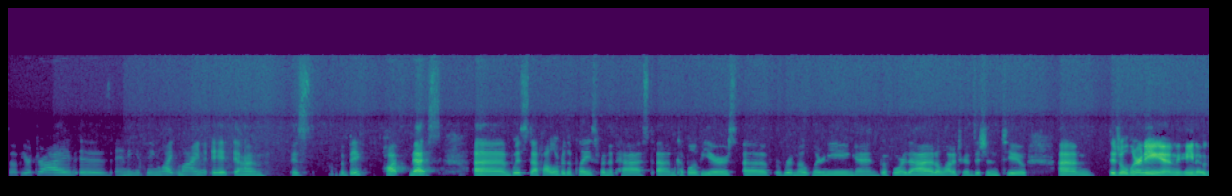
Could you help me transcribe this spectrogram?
So if your drive is anything like mine, it um, is a big hot mess um, with stuff all over the place from the past um, couple of years of remote learning, and before that, a lot of transition to um, digital learning and you know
